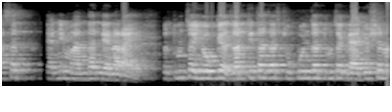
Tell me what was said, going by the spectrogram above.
असं त्यांनी मानधन देणार आहे. तर तुमचं योग्य जर तिथं जर चुकून जर तुमचं ग्रॅज्युएशन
